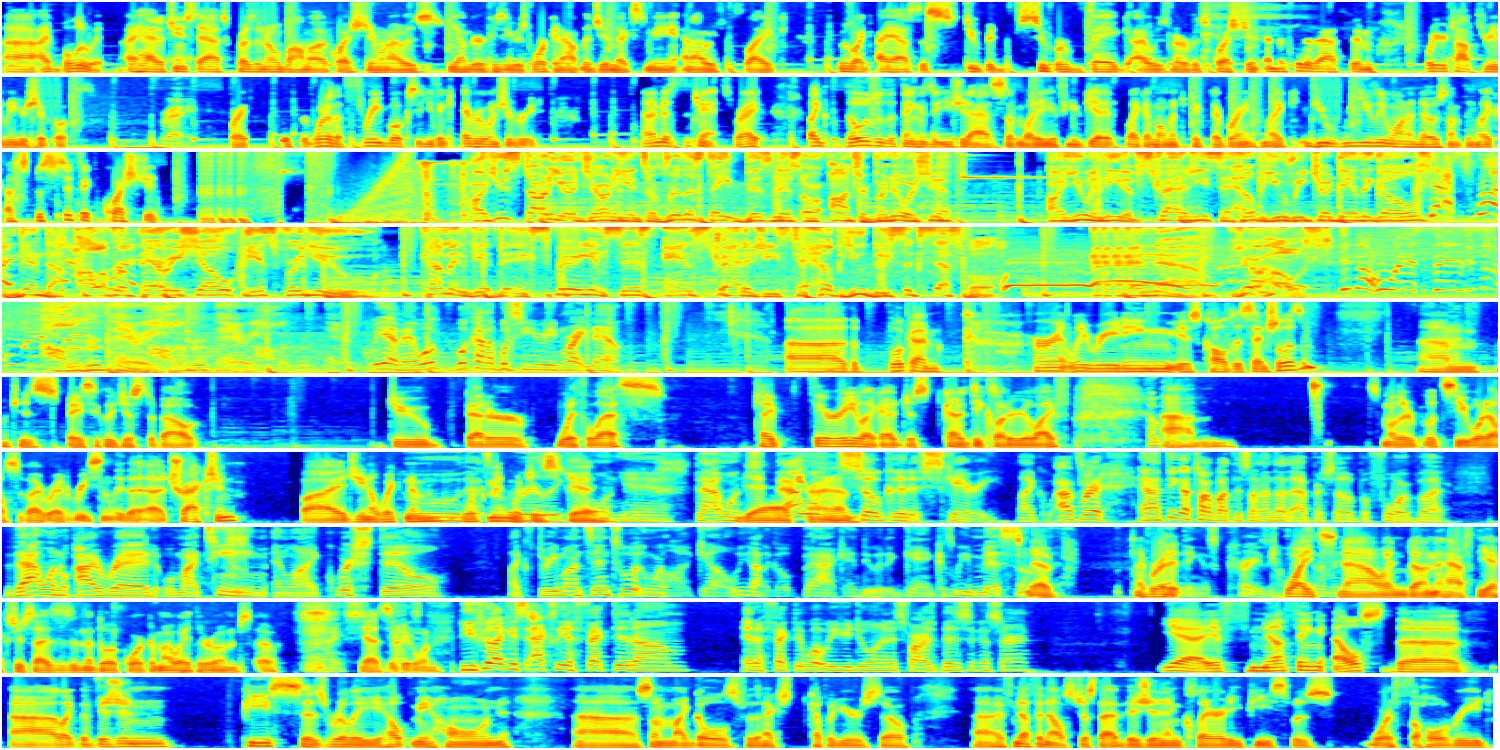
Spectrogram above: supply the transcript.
uh, I blew it. I had a chance to ask President Obama a question when I was younger because he was working out in the gym next to me, and I was just like, it was like I asked this stupid, super vague, I was nervous question, and I could have asked him, "What are your top three leadership books?" Right. Right. What are the three books that you think everyone should read? And I missed the chance, right? Like those are the things that you should ask somebody if you get like a moment to pick their brain. Like if you really want to know something, like a specific question. Are you starting your journey into real estate, business, or entrepreneurship? Are you in need of strategies to help you reach your daily goals? That's right. Then the That's Oliver right. Perry Show is for you. Come and get the experiences and strategies to help you be successful. A- And now, your host, You know who it is? You know who it is? Oliver Perry. Oliver Perry. But yeah, man, what what kind of books are you reading right now? Uh, the book I'm currently reading is called Essentialism, um, which is basically just about do better with less type theory. Like I just kind of declutter your life. Okay. Um, some other, let's see, what else have I read recently? The uh, Traction by Gino Wickman, Ooh, Wickman a which is good yeah, one. Yeah, that one's Yeah, that one's to- so good. It's scary. Like I've read, and I think I talked about this on another episode before, but that one I read with my team, and like we're still like three months into it, and we're like, yo, we got to go back and do it again because we missed something. I've, I've read that it thing is crazy. Twice now and done half the exercises in the book, working my way through them. So Nice. Yeah, it's a good one. Do you feel like it's actually affected? Um, it affected what were you doing as far as business is concerned? yeah if nothing else the uh, like the vision piece has really helped me hone uh, some of my goals for the next couple of years so uh, if nothing else just that vision and clarity piece was worth the whole read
